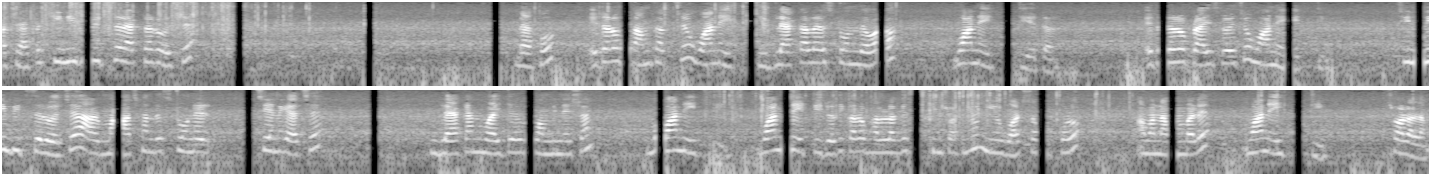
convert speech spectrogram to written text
আচ্ছা একটা চিনি পিক্সের একটা রয়েছে। দেখো। এটারও দাম থাকছে one eighty black colour stone দেওয়া ওয়ান এইটটি এটার। এটারও প্রাইস রয়েছে ওয়ান এইটটি চিনি বিটসে রয়েছে, আর মাঝখান স্টোনের চেন গেছে। ব্ল্যাক অ্যান্ড হোয়াইটের combination one eighty one eighty যদি কারও ভালো লাগে স্ক্রিনশট নিও, নিয়ে হোয়াটসঅ্যাপ করো। আমার নাম্বারে ওয়ান এইটটি সরালাম।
